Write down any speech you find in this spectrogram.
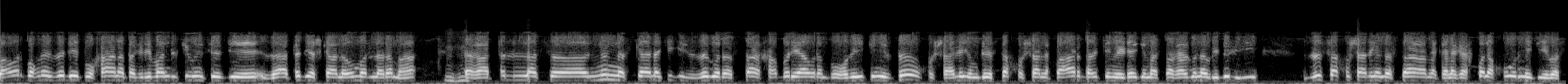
باور په خپل ځدی په خانه تقریبا د سیون چې زیاته د ښکاله عمر لرم هغه تلس نن نسکاله چې زګو راستا خبري اورم په هغه کې زه خوشاله یم ډېر خوشاله په هر دغه میډیا کې مستغاګونه ورېدلې زه سخت خوشاله یم ستا لکه لکه خپل خور مې چې بس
